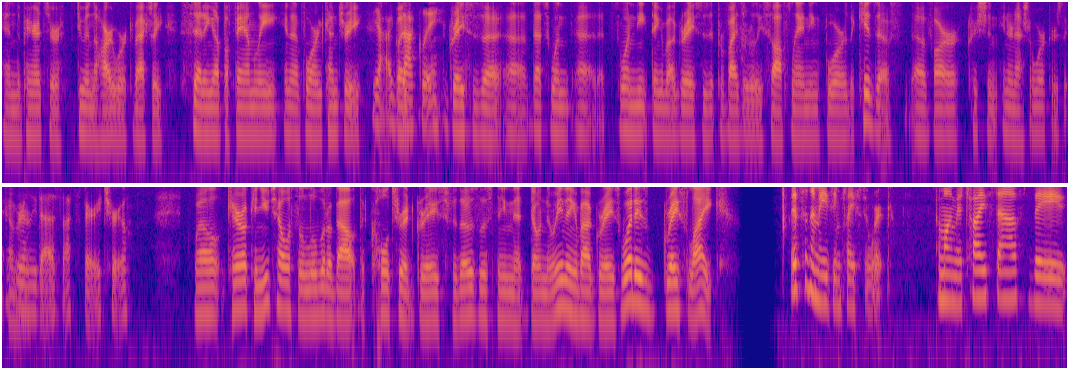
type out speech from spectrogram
and the parents are doing the hard work of actually setting up a family in a foreign country. yeah But exactly Grace is a uh, that's one uh, that's one neat thing about Grace is it provides a really soft landing for the kids of of our Christian international workers that come. it really here. does that's very true Well, Carol, can you tell us a little bit about the culture at Grace for those listening that don't know anything about Grace? What is Grace like? It's an amazing place to work. Among the Thai staff, they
